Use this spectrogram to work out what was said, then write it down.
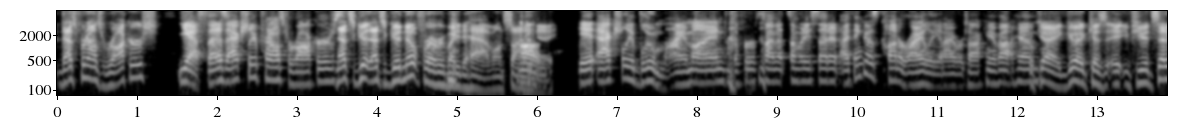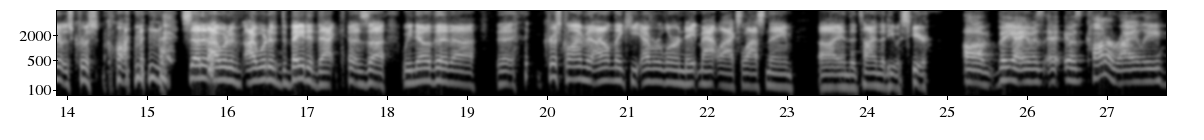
that's pronounced Rockers. Yes, that is actually pronounced Rockers. That's good. That's a good note for everybody to have on signing um, day. It actually blew my mind the first time that somebody said it. I think it was Conor Riley and I were talking about him. Okay, good. Because if you had said it was Chris Klieman said it, I would have I would have debated that because uh, we know that uh, that Chris Klieman. I don't think he ever learned Nate Matlack's last name uh, in the time that he was here. Um, but yeah, it was it was Conor Riley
